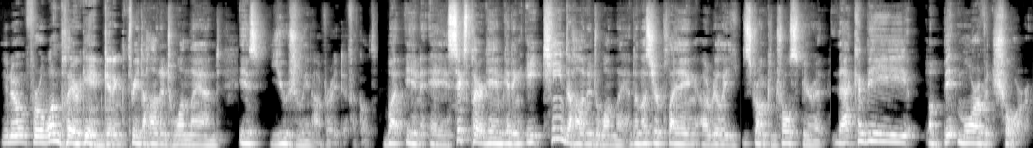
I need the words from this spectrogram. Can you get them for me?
You know, for a one player game, getting three Dahan into one land is usually not very difficult. But in a six player game, getting 18 Dahan into one land, unless you're playing a really strong control spirit, that can be a bit more of a chore.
